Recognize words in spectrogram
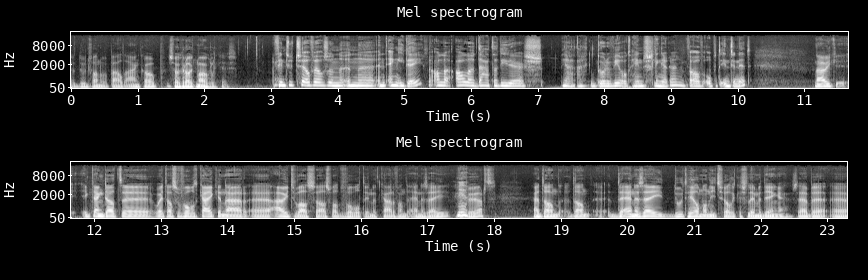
het doen van een bepaalde aankoop... zo groot mogelijk is. Vindt u het zelf wel eens een, een, eh, een eng idee? Alle, alle data die er ja, eigenlijk door de wereld heen slingeren, vooral op het internet? Nou, ik, ik denk dat, uh, weet, als we bijvoorbeeld kijken naar uh, uitwassen... als wat bijvoorbeeld in het kader van de NSA gebeurt... Hè, dan, dan, de NSA doet helemaal niet zulke slimme dingen. Ze hebben uh,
